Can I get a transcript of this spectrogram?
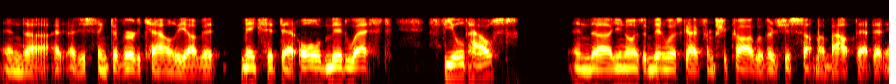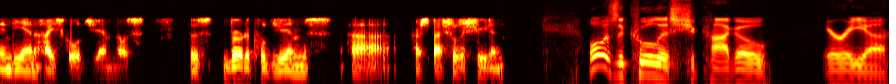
And uh, I, I just think the verticality of it makes it that old Midwest field house and uh, you know, as a Midwest guy from Chicago, there's just something about that. That Indiana high school gym, those those vertical gyms uh, are special to shoot in. What was the coolest Chicago area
